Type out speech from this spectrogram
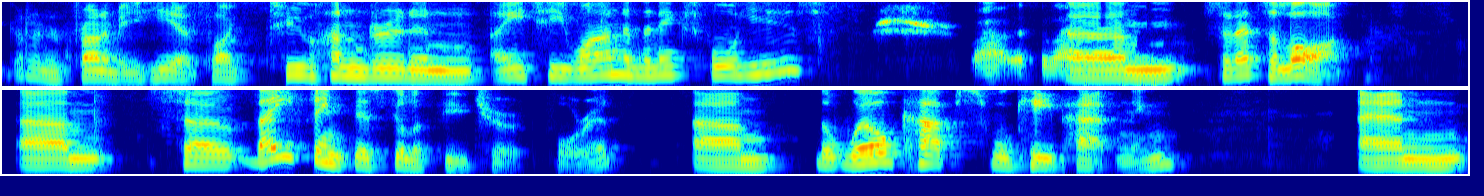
I got it in front of me here. It's like 281 in the next four years. Wow, that's a lot. Um, so that's a lot. Um, so they think there's still a future for it. Um, the World Cups will keep happening, and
